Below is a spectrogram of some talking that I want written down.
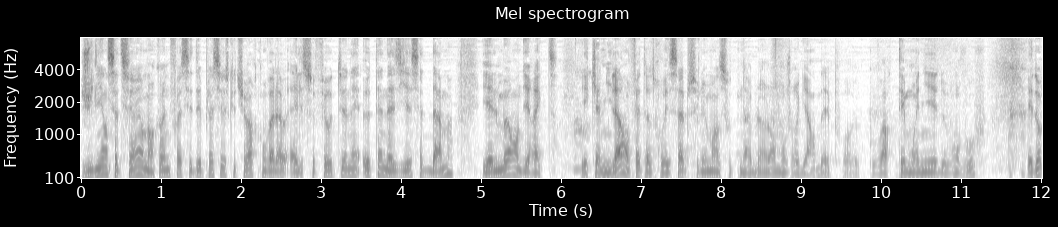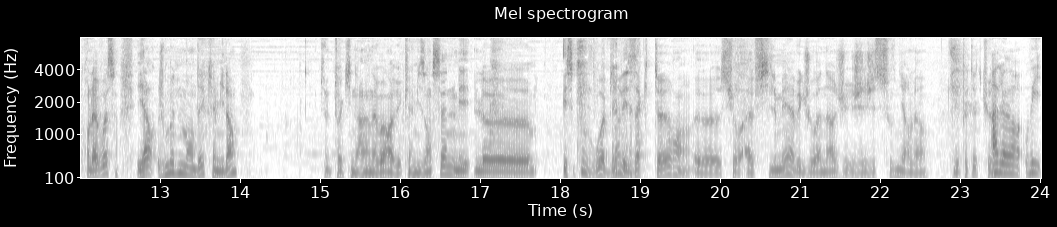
Julien, ça te fait rire, mais encore une fois, c'est déplacé parce que tu vois qu'on va la- elle se fait euthana- euthanasier cette dame et elle meurt en direct. Et Camilla, en fait, a trouvé ça absolument insoutenable. Alors moi, je regardais pour euh, pouvoir témoigner devant vous. Et donc on la voit. sans- Et alors, je me demandais, Camilla, toi qui n'as rien à voir avec la mise en scène, mais le est-ce qu'on voit bien les acteurs euh, sur, à filmer avec Johanna? J'ai ce souvenir-là. Mais peut-être que. non. Alors, oui,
